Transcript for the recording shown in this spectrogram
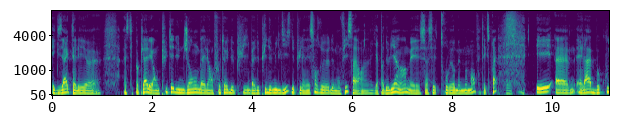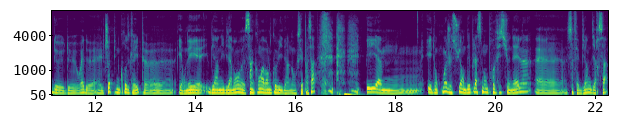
exact, elle est euh, à cette époque-là, elle est amputée d'une jambe, elle est en fauteuil depuis, bah, depuis 2010, depuis la naissance de, de mon fils. Alors il n'y a pas de lien, hein, mais ça s'est trouvé au même moment, fait exprès. Et euh, elle a beaucoup de, de, ouais, de, elle chope une grosse grippe. et on est bien évidemment cinq ans avant le Covid, hein, donc c'est pas ça. et, et donc moi je suis en déplacement professionnel. ça fait bien de dire ça.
